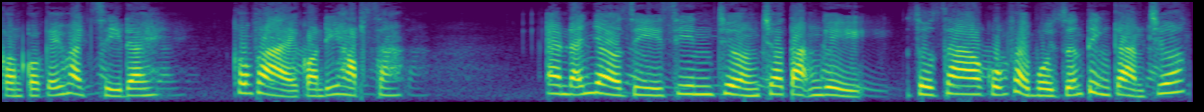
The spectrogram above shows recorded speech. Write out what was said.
còn có kế hoạch gì đây? Không phải còn đi học sao? Em đã nhờ gì xin trường cho tạm nghỉ, dù sao cũng phải bồi dưỡng tình cảm trước.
